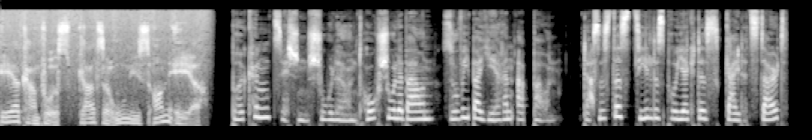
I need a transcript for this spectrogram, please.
Air Campus, Grazer Unis on Air. Brücken zwischen Schule und Hochschule bauen sowie Barrieren abbauen. Das ist das Ziel des Projektes Guided Start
